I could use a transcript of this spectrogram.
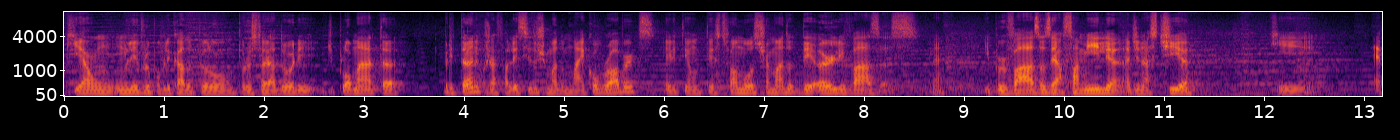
que é um, um, livro publicado pelo, por um historiador e diplomata britânico já falecido chamado Michael Roberts. Ele tem um texto famoso chamado The Early Vasas, né? E por Vasas é a família, a dinastia que é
